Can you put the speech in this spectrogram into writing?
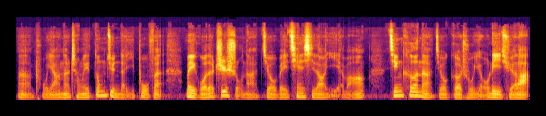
啊、濮阳呢成为东郡的一部分，魏国的支属呢就被迁徙到野王，荆轲呢就各处游历去了。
